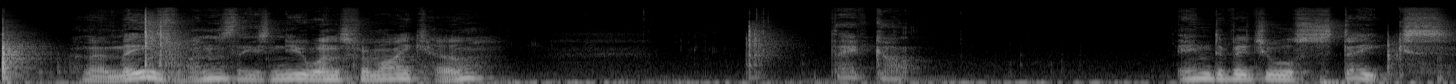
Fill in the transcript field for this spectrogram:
And then these ones, these new ones from aeco, they've got individual stakes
